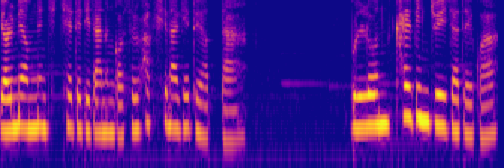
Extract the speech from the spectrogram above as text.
열매 없는 지체들이라는 것을 확신하게 되었다. 물론 칼빈주의자들과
